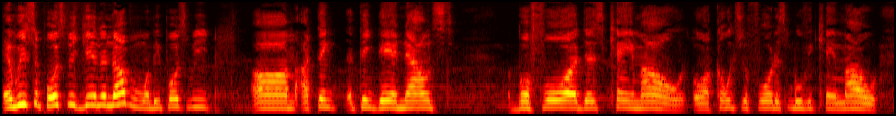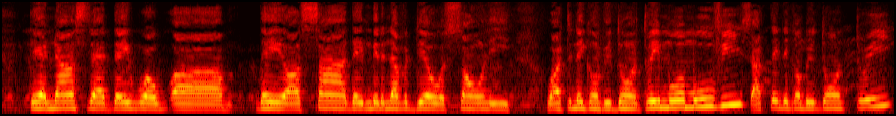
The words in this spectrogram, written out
and we're supposed to be getting another one. We're supposed to be um, I think I think they announced before this came out, or a couple weeks before this movie came out, they announced that they were um, they are signed. They made another deal with Sony. Well, I think they're gonna be doing three more movies. I think they're gonna be doing three.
